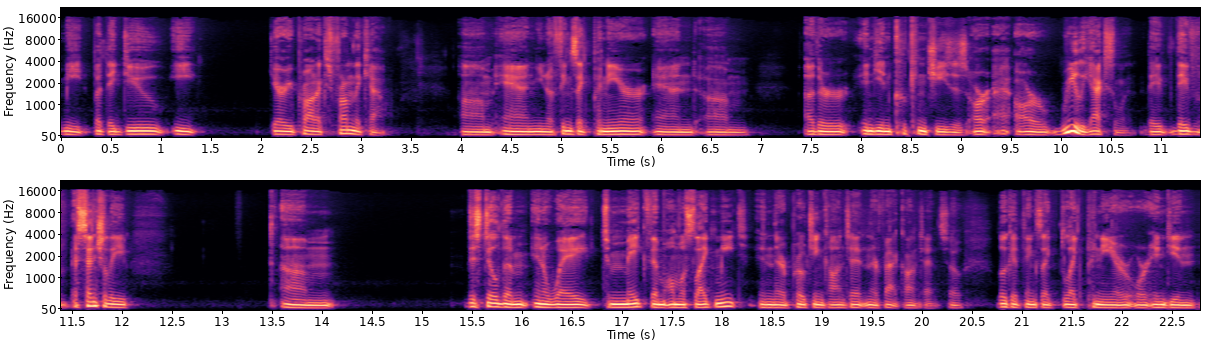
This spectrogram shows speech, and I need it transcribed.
meat, but they do eat dairy products from the cow. Um, and you know things like paneer and um, other Indian cooking cheeses are are really excellent. They've they've essentially um, distill them in a way to make them almost like meat in their protein content and their fat content. So look at things like like paneer or Indian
